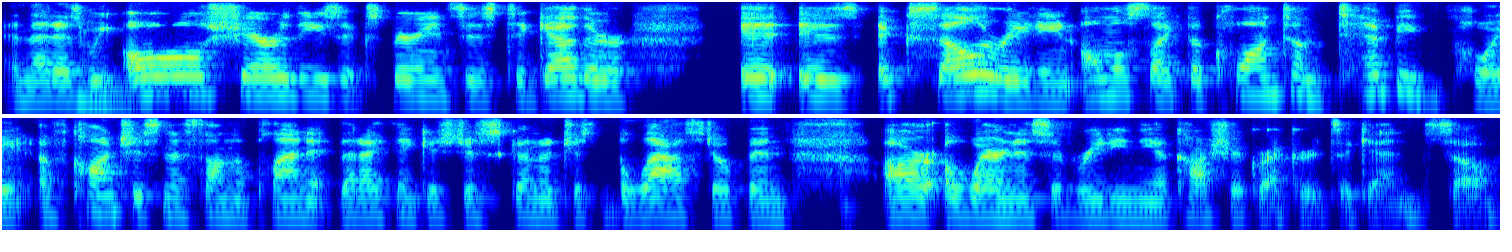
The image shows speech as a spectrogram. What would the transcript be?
And that as mm. we all share these experiences together, it is accelerating almost like the quantum tipping point of consciousness on the planet that I think is just going to just blast open our awareness of reading the Akashic records again. So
